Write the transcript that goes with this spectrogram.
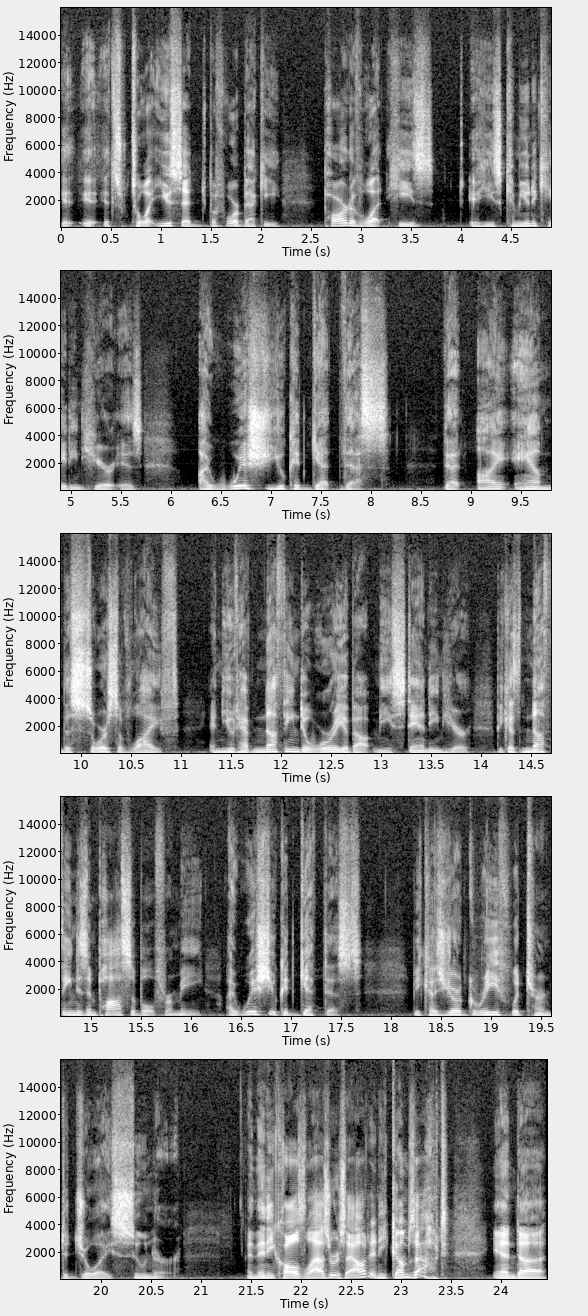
it, it, it's to what you said before, Becky. Part of what he's he's communicating here is, I wish you could get this, that I am the source of life, and you'd have nothing to worry about me standing here because nothing is impossible for me. I wish you could get this, because your grief would turn to joy sooner. And then he calls Lazarus out, and he comes out, and. Uh,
